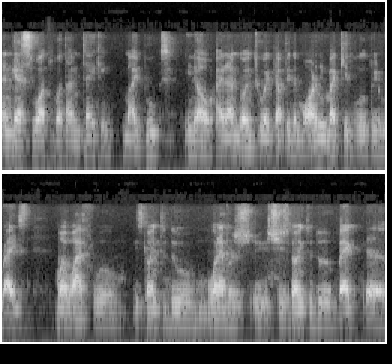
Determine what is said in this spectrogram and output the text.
And guess what? What I'm taking my books, you know, and I'm going to wake up in the morning. My kid will be raised my wife will is going to do whatever she, she's going to do back uh,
